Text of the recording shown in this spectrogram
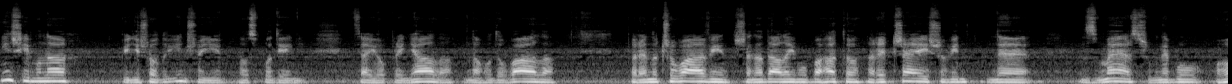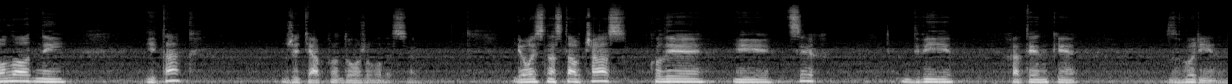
Інший монах підійшов до іншої господині. Ця його прийняла, нагодувала, переночував він, ще надала йому багато речей, щоб він не змерз, щоб не був голодний. І так життя продовжувалося. І ось настав час, коли і цих дві хатинки згоріли.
